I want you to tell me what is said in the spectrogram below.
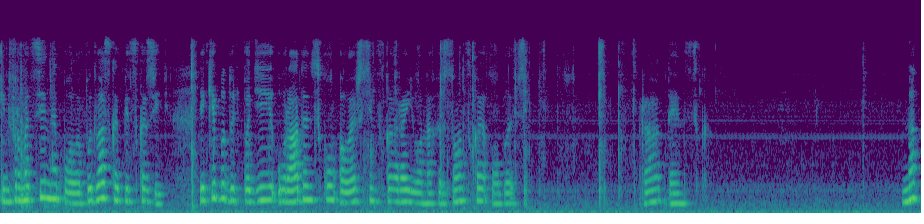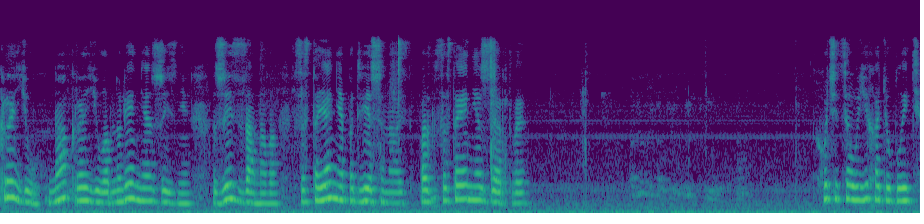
Інформаційне поле. Будь ласка, підскажіть, які будуть події у Радинську, Олешкінського районах Херсонської області? Раденськ. На краю, на краю обнуления жизни, жизнь заново, состояние подвешенного, состояние жертвы. Хочеться уїхати, уплить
